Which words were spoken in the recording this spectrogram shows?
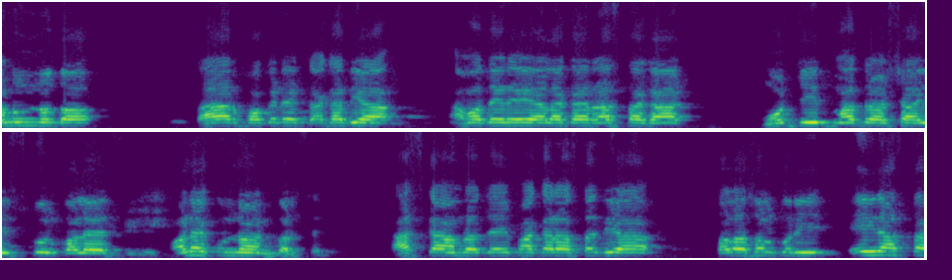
অনুন্নত। তার পকেটের টাকা দিয়া আমাদের এই এলাকার রাস্তাঘাট মসজিদ মাদ্রাসা স্কুল কলেজ অনেক উন্নয়ন করছে। আজকে আমরা যে ফাঁকা রাস্তা দিয়া চলাচল করি এই রাস্তা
